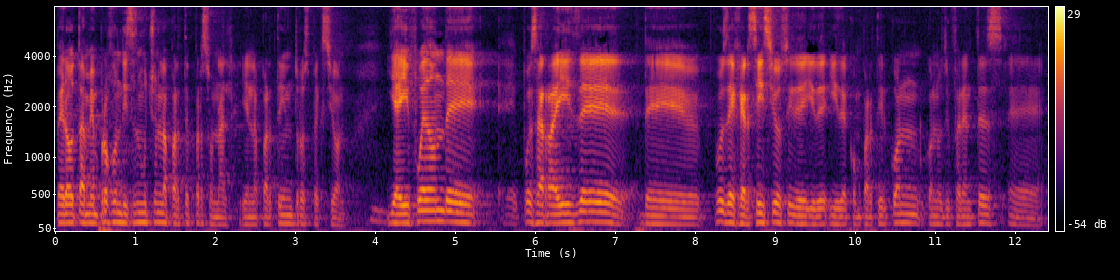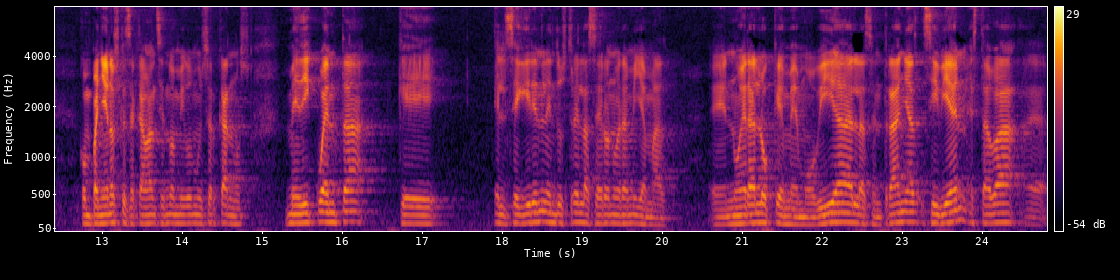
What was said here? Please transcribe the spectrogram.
pero también profundizas mucho en la parte personal y en la parte de introspección. Y ahí fue donde, eh, pues a raíz de, de, pues, de ejercicios y de, y de, y de compartir con, con, los diferentes eh, compañeros que se acaban siendo amigos muy cercanos, me di cuenta que el seguir en la industria del acero no era mi llamado. Eh, no era lo que me movía las entrañas, si bien estaba,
